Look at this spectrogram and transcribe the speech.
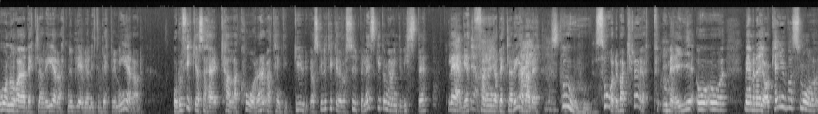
Åh, nu har jag deklarerat, nu blev jag lite deprimerad. Och då fick jag så här kalla kårar och jag tänkte gud, jag skulle tycka det var superläskigt om jag inte visste läget förrän jag deklarerade. Nej, så, det bara kröp i mig. Och, och, men jag menar, jag kan ju vara små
